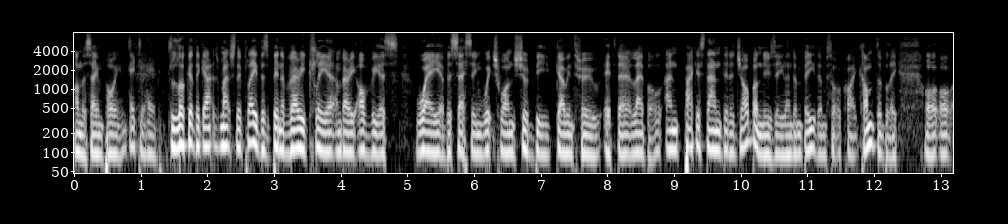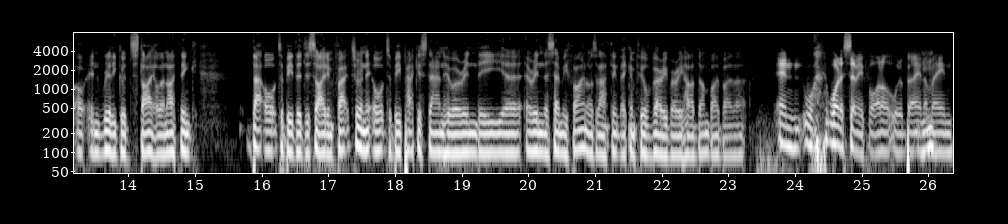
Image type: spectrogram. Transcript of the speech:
on the same points. Head to head. Look at the match they've played. There's been a very clear and very obvious way of assessing which one should be going through if they're level. And Pakistan did a job on New Zealand and beat them sort of quite comfortably or, or, or in really good style. And I think that ought to be the deciding factor, and it ought to be Pakistan who are in the uh, are in the semi-finals, and I think they can feel very very hard done by by that. And what a semi-final it would have been! Mm-hmm. I mean,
